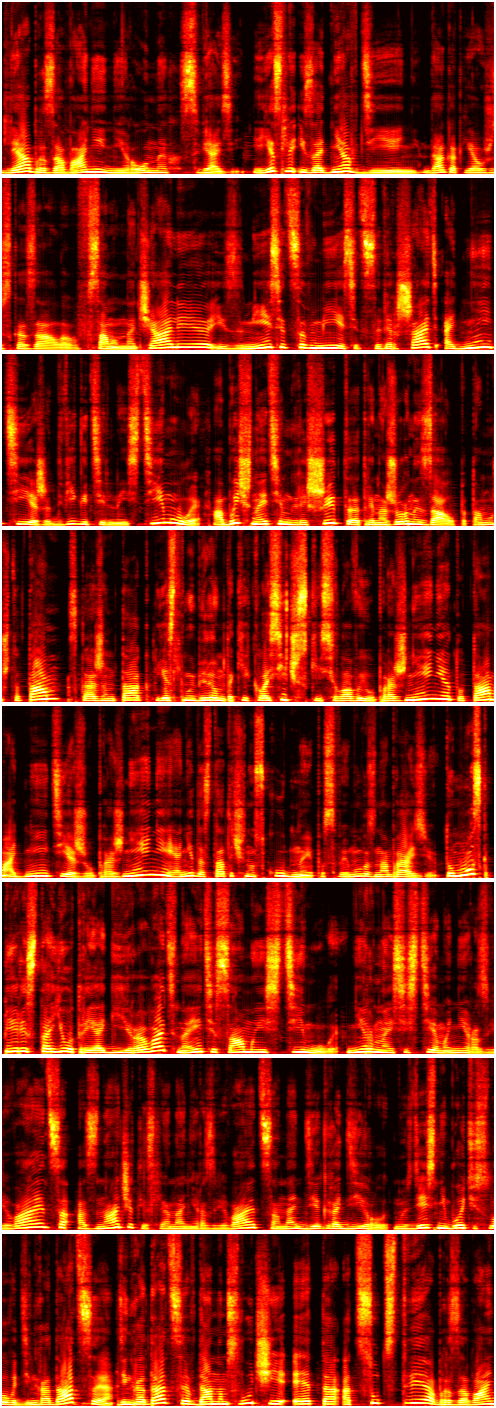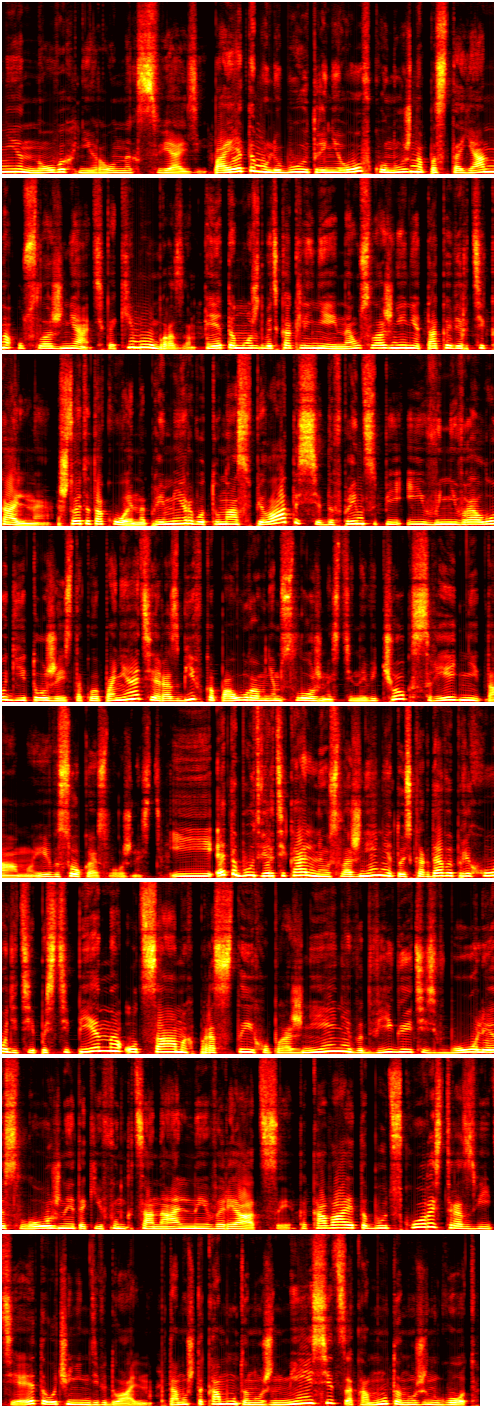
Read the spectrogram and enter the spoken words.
для образования нейронных связей. И если изо дня в день, да, как я уже сказала в самом начале, из месяца в месяц совершать одни и те же двигательные стимулы, обычно этим грешит тренажерный зал, потому что там, скажем так, если мы берем такие классические силовые упражнения, то там одни и те же упражнения, и они достаточно скудные по своему разнообразию, то мозг перестает реагировать на эти самые стимулы. Нервная система не развивается, а значит, если она не развивается, она деградирует. Но здесь не бойтесь слова деградация. Деградация в данном случае это отсутствие образования новых нейронных связей. Поэтому любую тренировку нужно постоянно усложнять. Каким образом? Это может быть как линейное усложнение, так и вертикальное. Что это такое? Например, вот у нас в пилатесе, да в принципе и в неврологии тоже есть такое понятие разбивка по уровням сложности. Новичок, средний там и высокая сложность. И это будет вертикальное усложнение, то есть когда вы приходите постепенно от самых простых упражнений вы двигаетесь в более сложные такие функциональные вариации. Какова это будет скорость развития, это очень индивидуально, потому что кому-то нужен месяц, а кому-то нужен год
